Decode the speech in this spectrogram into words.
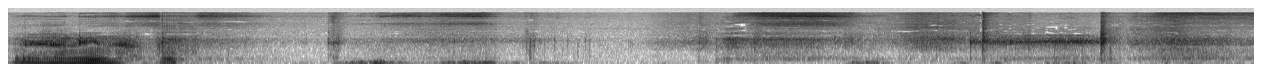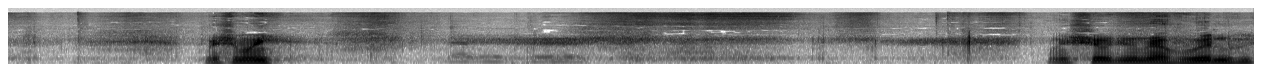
Coisa linda. Mexe, mãe. Encheu de um nevoeiro, não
